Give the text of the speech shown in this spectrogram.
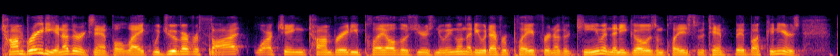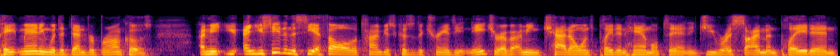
Tom Brady, another example. Like, would you have ever thought watching Tom Brady play all those years in New England that he would ever play for another team? And then he goes and plays for the Tampa Bay Buccaneers. Peyton Manning with the Denver Broncos. I mean, you, and you see it in the CFL all the time just because of the transient nature of it. I mean, Chad Owens played in Hamilton, and Geroy Simon played in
